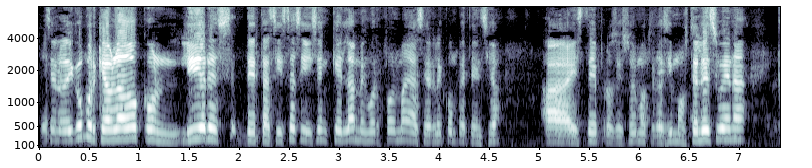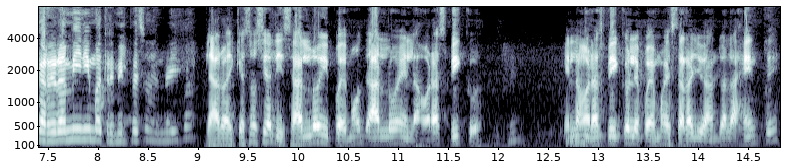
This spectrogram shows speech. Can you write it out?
del- Se lo digo porque he hablado con líderes de taxistas y dicen que es la mejor forma de hacerle competencia a este proceso de mototaxismo. ¿A usted le suena carrera mínima a 3 mil pesos en Neiva? Claro, hay que socializarlo y podemos darlo en las horas pico. En las horas pico le podemos estar ayudando a la gente,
